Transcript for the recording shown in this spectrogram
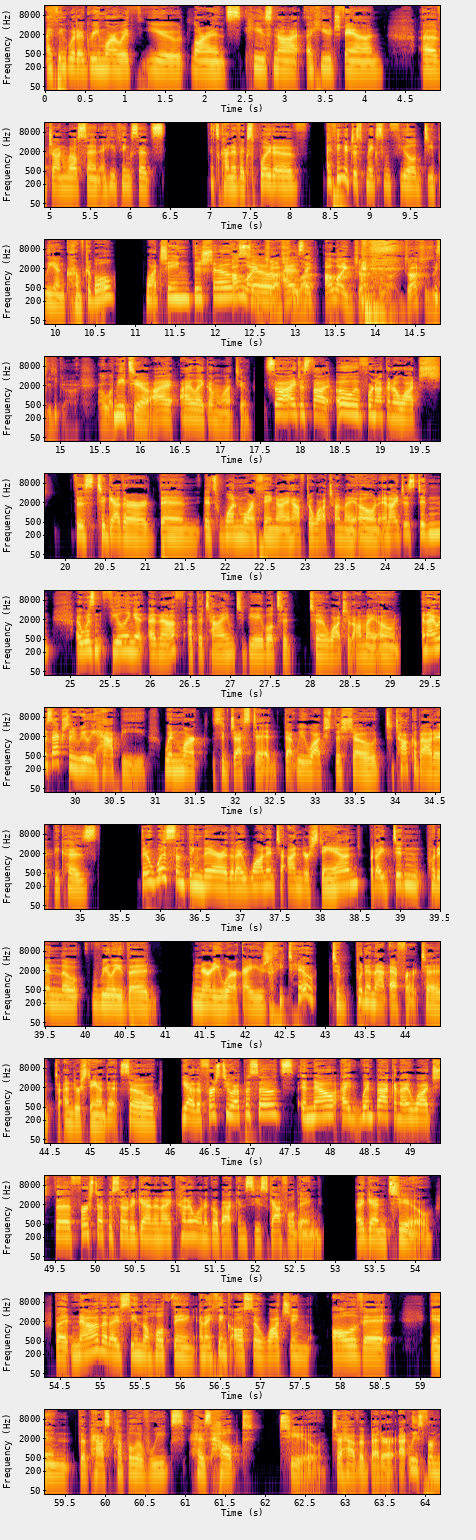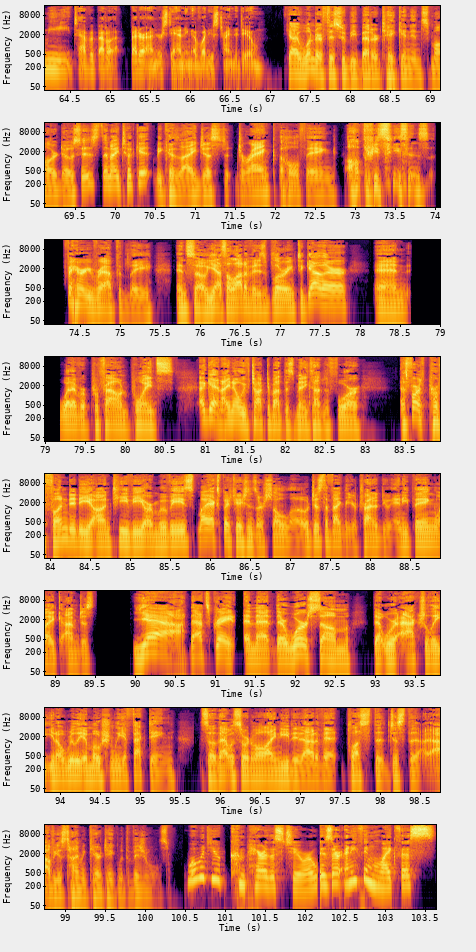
I think, would agree more with you, Lawrence. He's not a huge fan of John Wilson, and he thinks it's it's kind of exploitive. I think it just makes him feel deeply uncomfortable watching the show. I like so Josh I a was lot. like, I like Josh a lot. Josh is a good guy. I like me too. I, I like him a lot too. So I just thought, oh, if we're not going to watch this together, then it's one more thing I have to watch on my own. And I just didn't, I wasn't feeling it enough at the time to be able to, to watch it on my own. And I was actually really happy when Mark suggested that we watch the show to talk about it because there was something there that I wanted to understand, but I didn't put in the really the nerdy work I usually do to put in that effort to, to understand it. So yeah, the first two episodes. And now I went back and I watched the first episode again and I kind of want to go back and see scaffolding again too. But now that I've seen the whole thing and I think also watching all of it in the past couple of weeks has helped too to have a better, at least for me, to have a better, better understanding of what he's trying to do. Yeah, I wonder if this would be better taken in smaller doses than I took it because I just drank the whole thing, all three seasons very rapidly. And so, yes, a lot of it is blurring together and whatever profound points. Again, I know we've talked about this many times before. As far as profundity on TV or movies, my expectations are so low. Just the fact that you're trying to do anything, like I'm just, yeah, that's great. And that there were some that were actually, you know, really emotionally affecting So that was sort of all I needed out of it, plus the just the obvious time and caretaking with the visuals. What would you compare this to? Or is there anything like this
